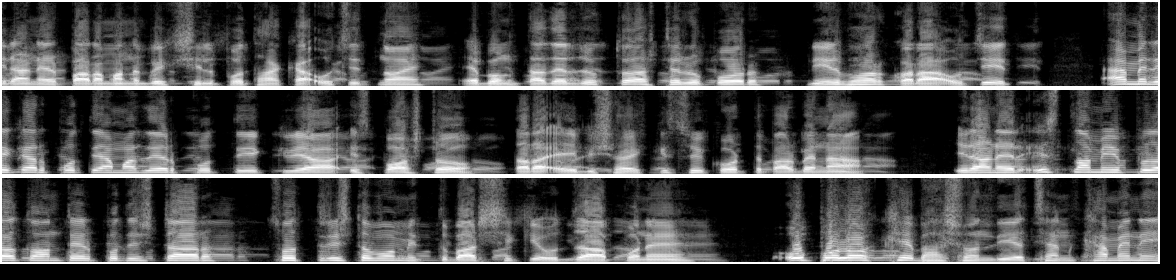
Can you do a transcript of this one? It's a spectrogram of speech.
ইরানের পারমাণবিক শিল্প থাকা উচিত নয় এবং তাদের যুক্তরাষ্ট্রের উপর নির্ভর করা উচিত। আমেরিকার প্রতি আমাদের প্রতিক্রিয়া স্পষ্ট, তারা এই বিষয়ে কিছুই করতে পারবে না। ইরানের ইসলামী প্রজাতন্ত্রের প্রতিষ্ঠার ছত্রিশতম মৃত্যুবার্ষিকী উদযাপনে উপলক্ষে ভাষণ দিয়েছেন খামেনি।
